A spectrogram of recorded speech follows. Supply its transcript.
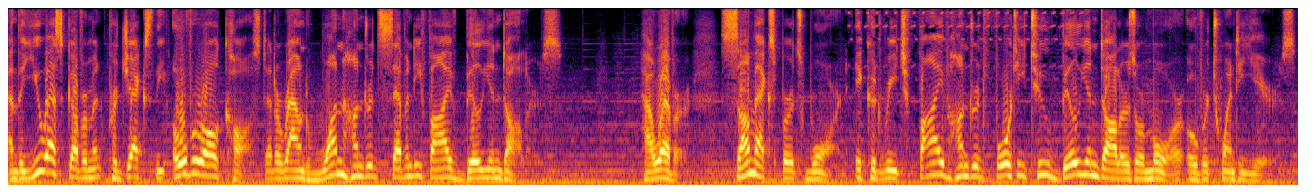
and the US government projects the overall cost at around $175 billion. However, some experts warn it could reach $542 billion or more over 20 years.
